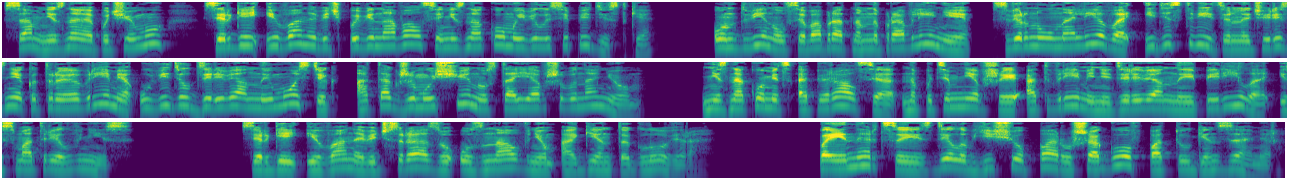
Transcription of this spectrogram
Сам не зная почему, Сергей Иванович повиновался незнакомой велосипедистке. Он двинулся в обратном направлении, свернул налево и действительно через некоторое время увидел деревянный мостик, а также мужчину, стоявшего на нем. Незнакомец опирался на потемневшие от времени деревянные перила и смотрел вниз. Сергей Иванович сразу узнал в нем агента Гловера. По инерции, сделав еще пару шагов, Потугин замер.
